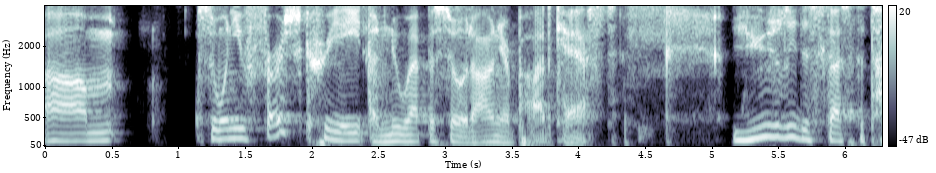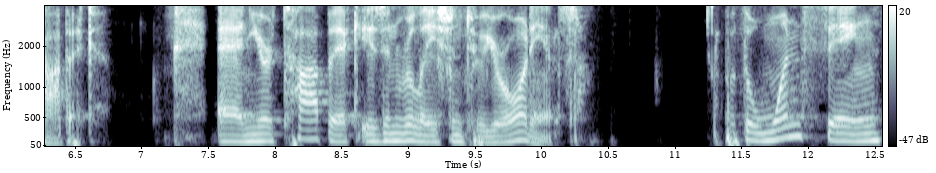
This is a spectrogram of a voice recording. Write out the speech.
Um, so when you first create a new episode on your podcast, usually discuss the topic, and your topic is in relation to your audience. But the one thing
